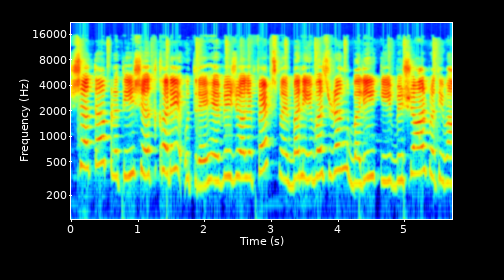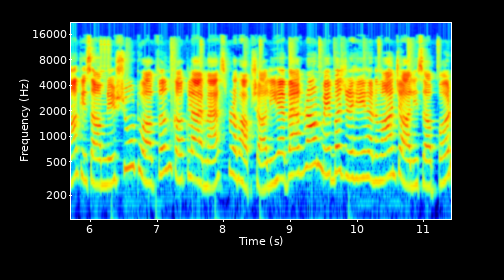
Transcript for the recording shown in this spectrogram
शत प्रतिशत खड़े उतरे हैं। विजुअल इफेक्ट्स में बनी बजरंग बली की विशाल प्रतिमा के सामने शूट हुआ फ़िल्म का क्लाइमैक्स प्रभावशाली है। बैकग्राउंड में बज रहे हनुमान चालीसा पर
